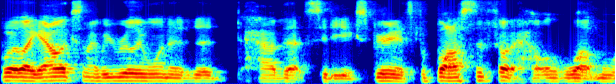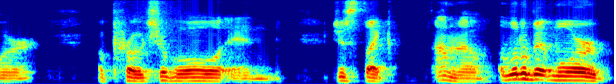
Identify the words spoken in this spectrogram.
but like Alex and I, we really wanted to have that city experience. But Boston felt a hell of a lot more approachable and just like I don't know, a little bit more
